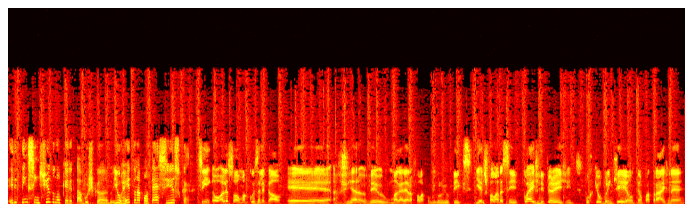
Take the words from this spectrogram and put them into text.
ele tem sentido no que ele tá buscando. E o Reitan não acontece isso, cara. Sim, olha só, uma coisa legal é. Vieram, veio uma galera falar comigo no YouPix e eles falaram assim: qual é Sleeper Agent? Porque eu brinquei há um tempo atrás, né,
